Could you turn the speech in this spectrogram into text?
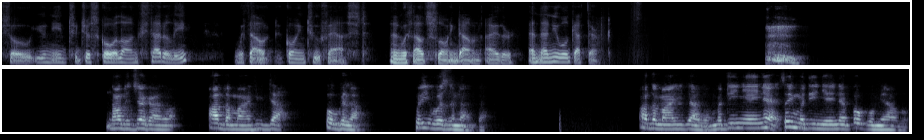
So you need to just go along steadily without going too fast and without slowing down either. And then you will get there. now the jagat adama was ogala privasanata အတ္တမဟိတဆိုမတည်ငြိမ်တဲ့စိတ်မတည်ငြိမ်တဲ့ပုံကိုများကို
